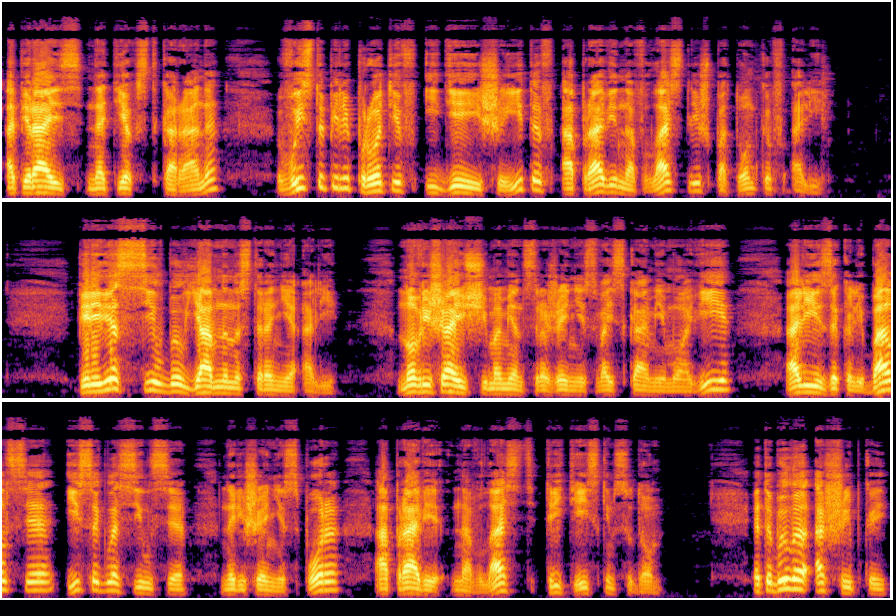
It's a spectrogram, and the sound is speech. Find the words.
опираясь на текст Корана, выступили против идеи шиитов о праве на власть лишь потомков Али. Перевес сил был явно на стороне Али. Но в решающий момент сражения с войсками Муавии Али заколебался и согласился на решение спора о праве на власть Третейским судом. Это было ошибкой,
